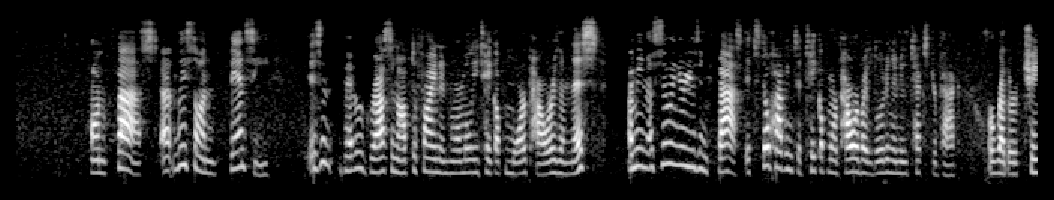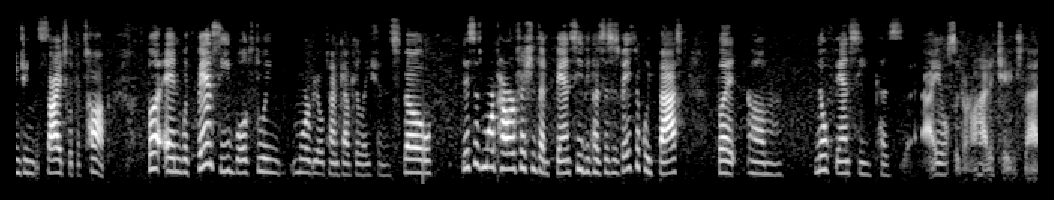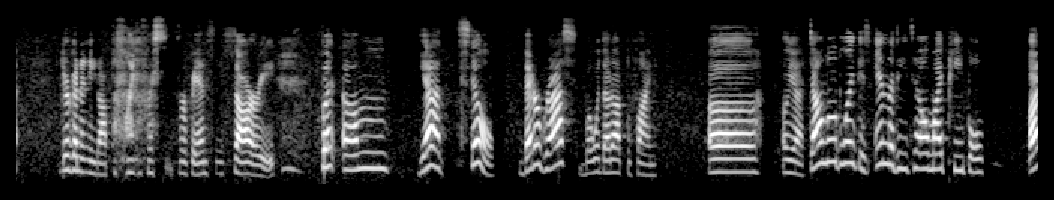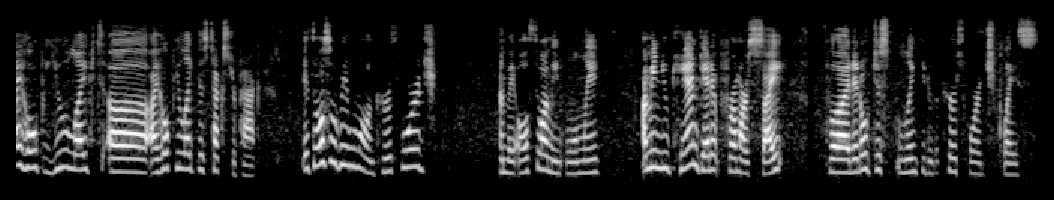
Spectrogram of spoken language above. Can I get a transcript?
on fast, at least on fancy, isn't better grass and Optifine and normally take up more power than this? I mean, assuming you're using fast, it's still having to take up more power by loading a new texture pack, or rather, changing the sides with the top. But, and with fancy, well, it's doing more real-time calculations. Though, this is more power efficient than fancy, because this is basically fast, but, um, no fancy, because I also don't know how to change that. You're gonna need Optifine for, for fancy, sorry. But, um, yeah, still, better grass, but without Optifine. Uh, Oh yeah, download link is in the detail, my people. I hope you liked, uh, I hope you liked this texture pack. It's also available on CurseForge, and by also, I mean only. I mean, you can get it from our site, but it'll just link you to the CurseForge place,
